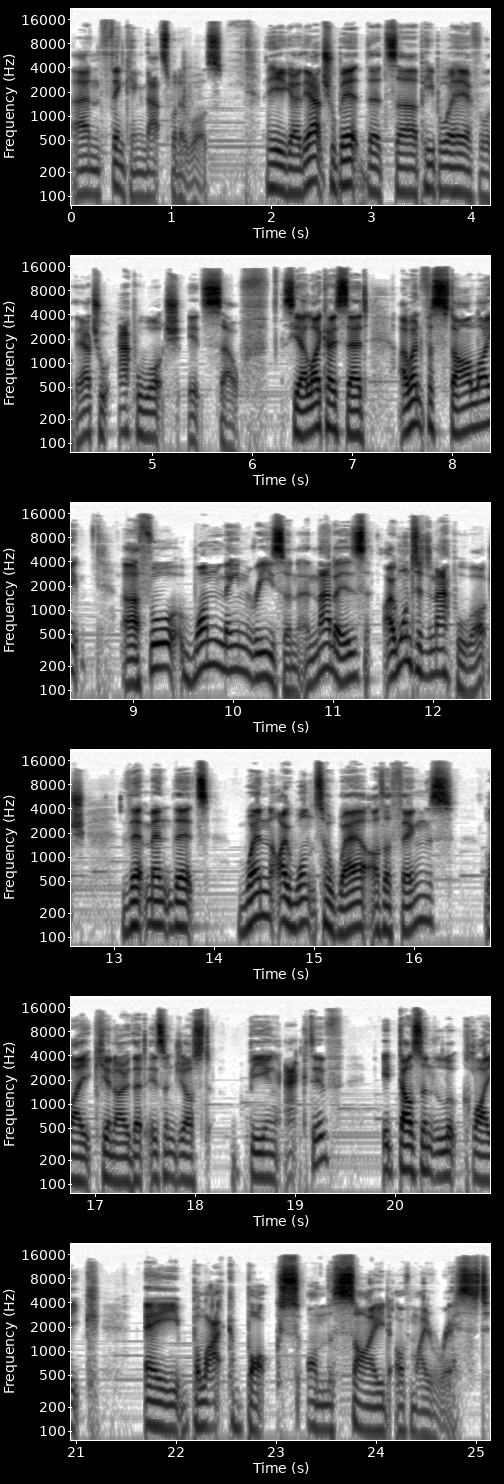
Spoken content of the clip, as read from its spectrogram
and thinking that's what it was. Here you go, the actual bit that uh, people were here for, the actual Apple Watch itself. So yeah, like I said, I went for Starlight uh, for one main reason, and that is I wanted an Apple Watch that meant that when I want to wear other things, like, you know, that isn't just being active, it doesn't look like a black box on the side of my wrist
